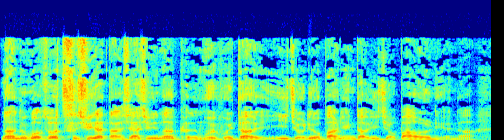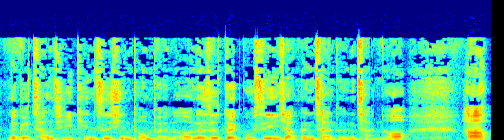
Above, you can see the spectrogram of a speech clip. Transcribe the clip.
那如果说持续再打下去，那可能会回到一九六八年到一九八二年啊，那个长期停滞性通膨哦，那是对股市影响很惨很惨哈。好。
